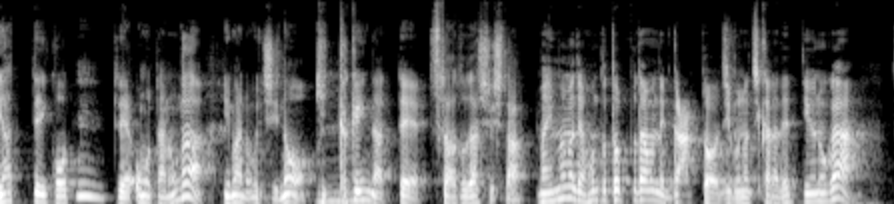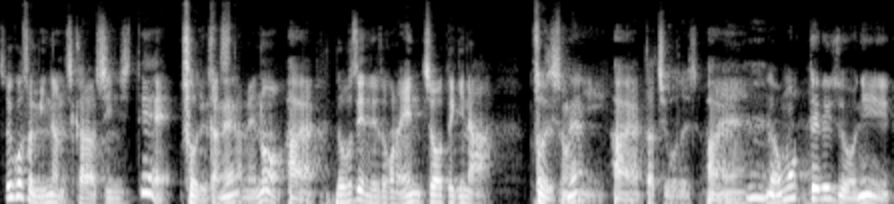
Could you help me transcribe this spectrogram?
やっていこうって思ったのが今のうちのきっかけになってスタートダッシュした。まあ今まで本当トップダウンでガッと自分の力でっていうのが、それこそみんなの力を信じて、生かすための、はい。まあ動物園でいうとこの延長的なポジションにはい。なったっていうことですよはい、ね。思ってる以上に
